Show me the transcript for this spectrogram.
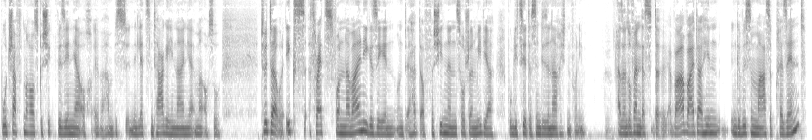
Botschaften rausgeschickt. Wir sehen ja auch, wir haben bis in den letzten Tage hinein ja immer auch so Twitter oder X-Threads von Nawalny gesehen und er hat auf verschiedenen Social Media publiziert. Das sind diese Nachrichten von ihm. Also insofern, das, er war weiterhin in gewissem Maße präsent.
